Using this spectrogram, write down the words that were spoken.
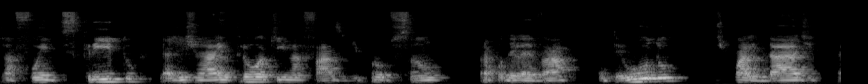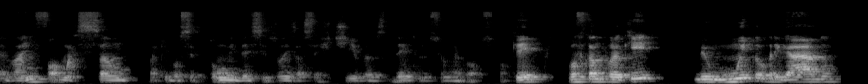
já foi escrito e a gente já entrou aqui na fase de produção para poder levar conteúdo de qualidade, levar informação para que você tome decisões assertivas dentro do seu negócio, ok? Vou ficando por aqui. Meu muito obrigado.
